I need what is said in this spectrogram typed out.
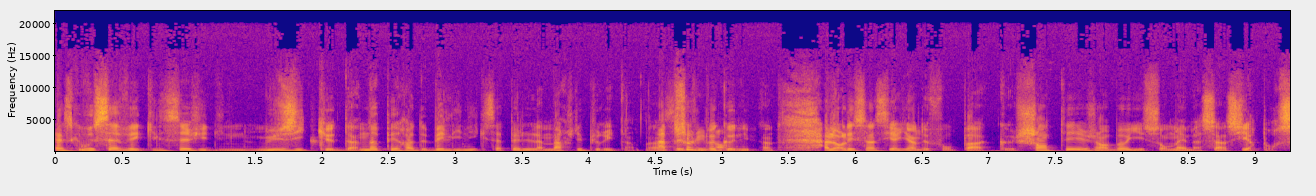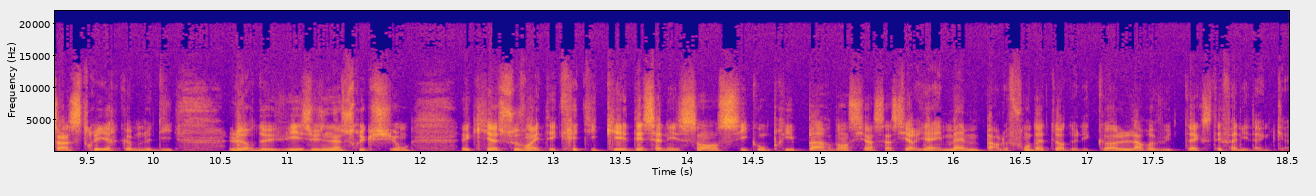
Est-ce que vous savez qu'il s'agit d'une musique d'un opéra de Bellini qui s'appelle La Marche des Puritains hein, Absolument. peu connu. Hein. Alors les Saint-Cyriens ne font pas que chanter, Jean Boyd, ils sont même à Saint-Cyr pour s'instruire, comme le dit leur devise, une instruction qui a souvent été critiquée dès sa naissance, y compris par d'anciens Saint-Cyriens et même par le fondateur de l'école, la revue de texte Stéphanie Duncan.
